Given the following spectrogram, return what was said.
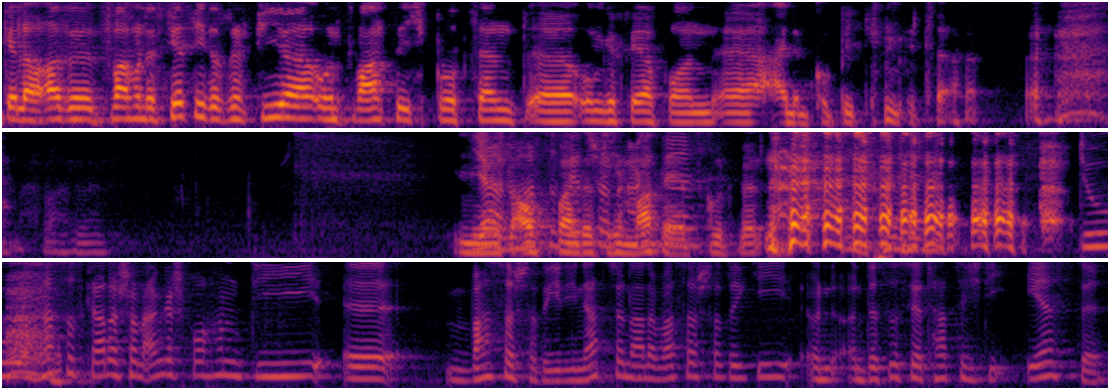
Genau, also 240, das sind 24 Prozent äh, ungefähr von äh, einem Kubikmeter. Wahnsinn. Mir ja, ist aufgefallen, dass ich in Mathe jetzt gut bin. du hast es gerade schon angesprochen, die äh, Wasserstrategie, die nationale Wasserstrategie, und, und das ist ja tatsächlich die erste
